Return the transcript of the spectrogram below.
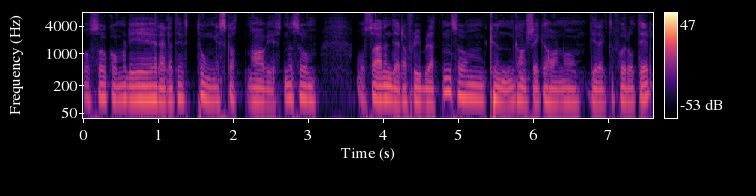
Og så kommer de relativt tunge skattene og avgiftene som også er en del av flybilletten, som kunden kanskje ikke har noe direkte forhold til.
